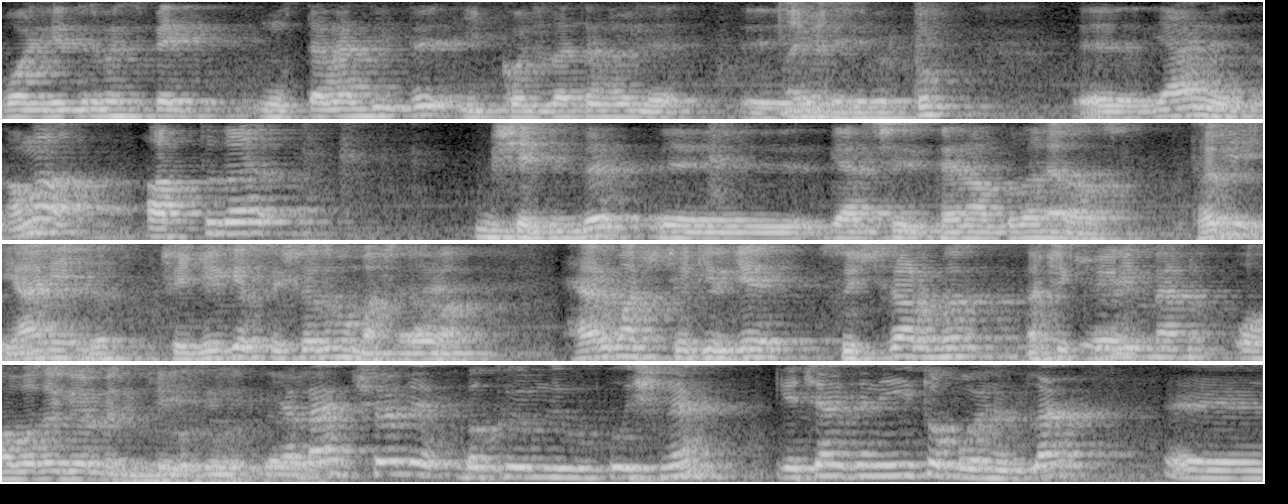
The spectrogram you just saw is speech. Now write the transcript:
gol yedirmesi pek muhtemel değildi. İlk golü zaten öyle e, Evet. yedi Liverpool. E, yani ama attı da bir şekilde e, gerçi penaltılar Evet. sağ olsun. Tabii yani çekirge sıçradı bu maçta Evet. ama her maç çekirge sıçrar mı? Açık söyleyeyim ben o havada görmedim. Kesinlikle. Ya ben şöyle bakıyorum Liverpool işine. Geçen sene iyi top oynadılar. Ee,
